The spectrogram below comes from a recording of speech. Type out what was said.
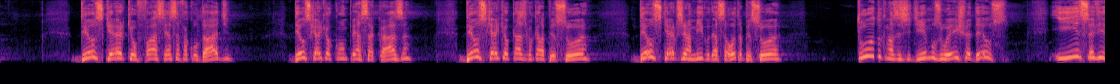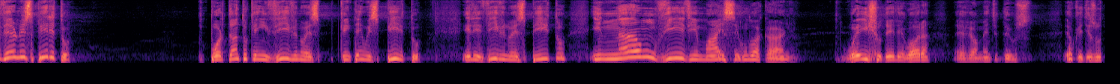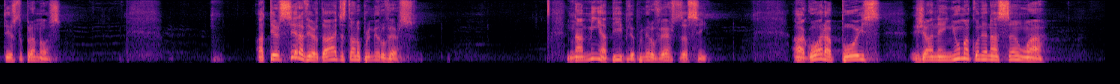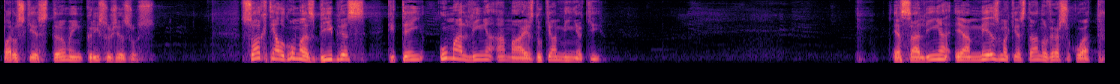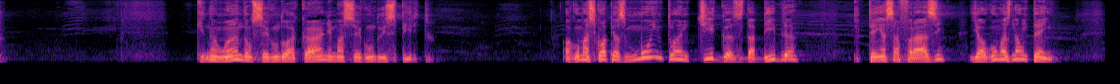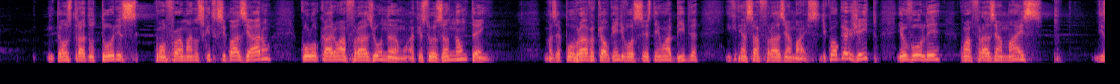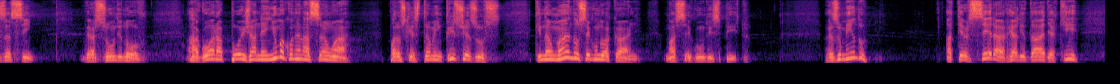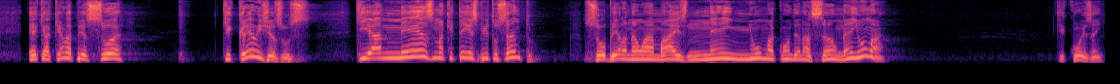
Deus quer que eu faça essa faculdade. Deus quer que eu compre essa casa. Deus quer que eu case com aquela pessoa. Deus quer seja amigo dessa outra pessoa. Tudo que nós decidimos, o eixo é Deus. E isso é viver no Espírito. Portanto, quem vive no quem tem o Espírito, ele vive no Espírito e não vive mais segundo a carne. O eixo dele agora é realmente Deus. É o que diz o texto para nós. A terceira verdade está no primeiro verso. Na minha Bíblia, o primeiro verso diz assim: Agora, pois, já nenhuma condenação há para os que estão em Cristo Jesus. Só que tem algumas Bíblias que têm uma linha a mais do que a minha aqui. Essa linha é a mesma que está no verso 4 que não andam segundo a carne, mas segundo o Espírito. Algumas cópias muito antigas da Bíblia têm essa frase e algumas não têm. Então, os tradutores, conforme manuscritos que se basearam, colocaram a frase ou não. A que estou usando não tem. Mas é provável que alguém de vocês tenha uma Bíblia e que tenha essa frase a mais. De qualquer jeito, eu vou ler com a frase a mais diz assim, verso 1 de novo: Agora, pois, já nenhuma condenação há para os que estão em Cristo Jesus, que não andam segundo a carne, mas segundo o Espírito. Resumindo, a terceira realidade aqui é que aquela pessoa que creu em Jesus, que é a mesma que tem Espírito Santo, sobre ela não há mais nenhuma condenação, nenhuma. Que coisa, hein?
